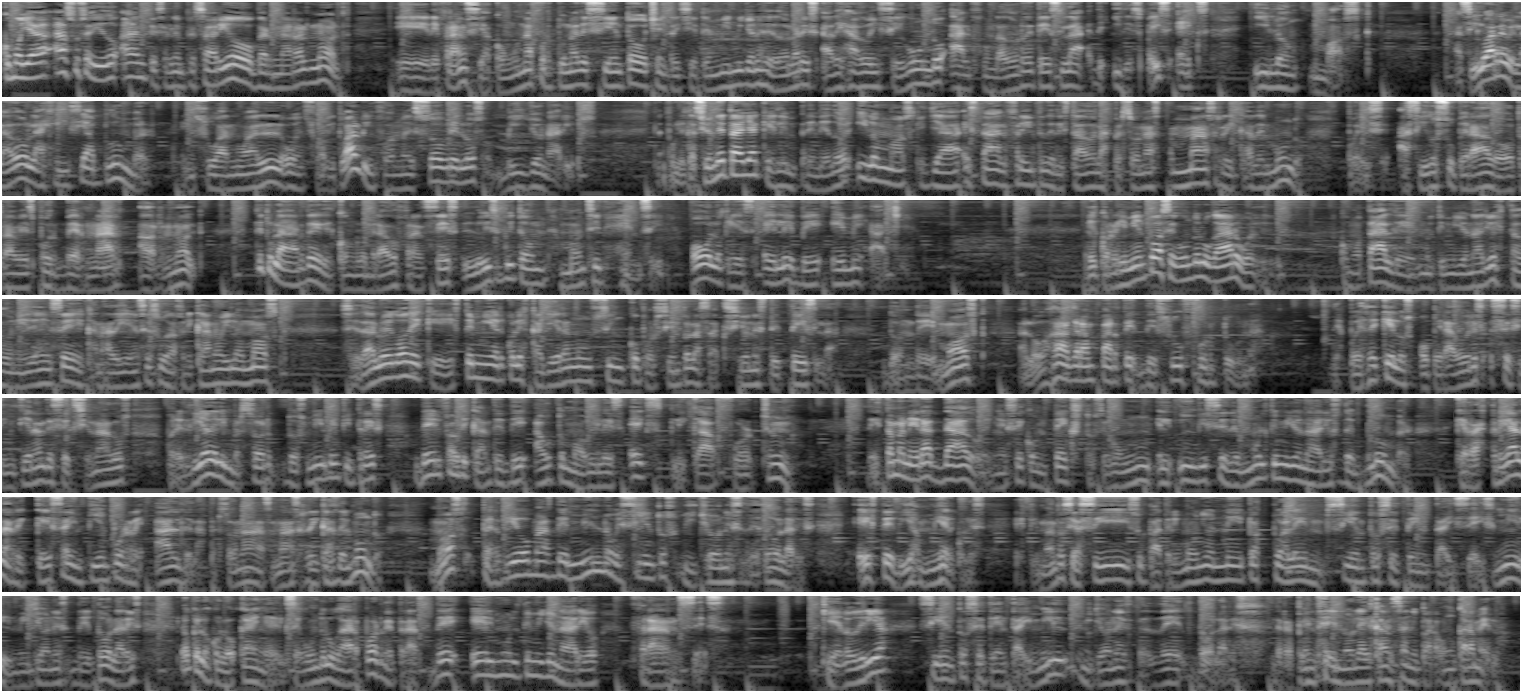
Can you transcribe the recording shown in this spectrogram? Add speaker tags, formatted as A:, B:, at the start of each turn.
A: Como ya ha sucedido antes, el empresario Bernard Arnault eh, de Francia, con una fortuna de 187 mil millones de dólares, ha dejado en segundo al fundador de Tesla y de SpaceX, Elon Musk. Así lo ha revelado la agencia Bloomberg en su anual o en su habitual informe sobre los billonarios. La publicación detalla que el emprendedor Elon Musk ya está al frente del listado de las personas más ricas del mundo, pues ha sido superado otra vez por Bernard Arnault, titular del conglomerado francés Louis Vuitton Montid Hennessy, o lo que es LVMH. El corregimiento a segundo lugar o el como tal del multimillonario estadounidense, canadiense, sudafricano Elon Musk se da luego de que este miércoles cayeran un 5% las acciones de Tesla, donde Musk aloja gran parte de su fortuna. Después de que los operadores se sintieran decepcionados por el Día del Inversor 2023 del fabricante de automóviles, explica Fortune. De esta manera, dado en ese contexto, según el índice de multimillonarios de Bloomberg, que rastrea la riqueza en tiempo real de las personas más ricas del mundo, Musk perdió más de 1.900 millones de dólares este día miércoles, estimándose así su patrimonio neto actual en 176 mil millones de dólares, lo que lo coloca en el segundo lugar por detrás de el multimillonario francés. ¿Quién lo diría? 170 mil millones de dólares. De repente no le alcanza ni para un caramelo.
